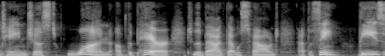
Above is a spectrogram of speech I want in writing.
contained just one of the pair to the bag that was found at the scene. These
